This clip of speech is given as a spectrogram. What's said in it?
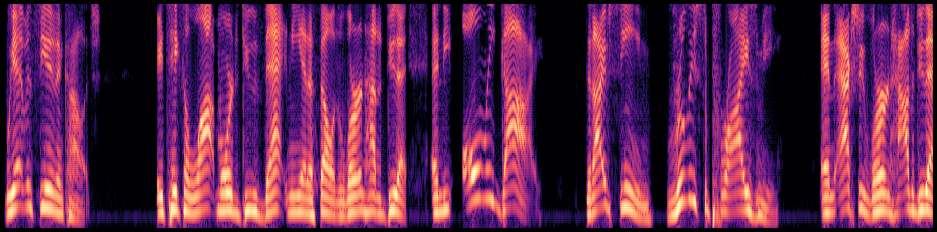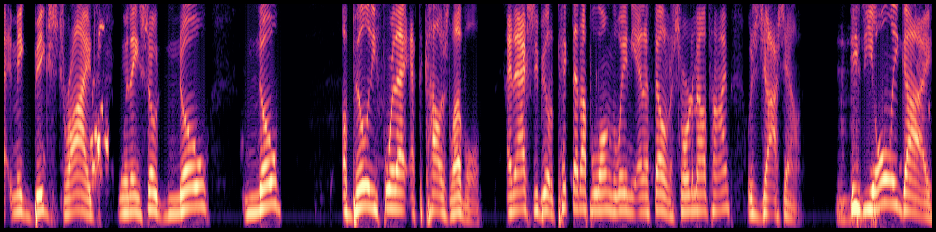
We haven't seen it in college. It takes a lot more to do that in the NFL and learn how to do that. And the only guy that I've seen really surprise me and actually learn how to do that and make big strides when they showed no no ability for that at the college level and actually be able to pick that up along the way in the NFL in a short amount of time was Josh Allen. Mm-hmm. He's the only guy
